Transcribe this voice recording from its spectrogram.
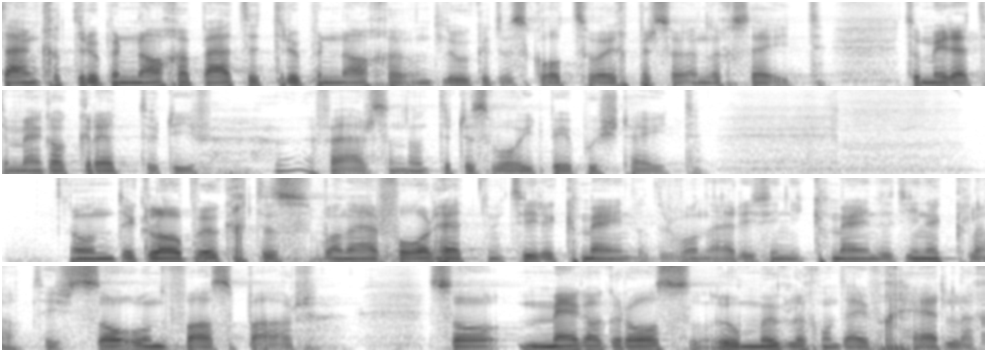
Denkt darüber nach, betet darüber nach und schaut, was Gott zu euch persönlich sagt. Zu mir hat er mega geredet durch die Versen und durch das, was in der Bibel steht. Und ich glaube wirklich, das, was er vorhat mit seiner Gemeinde oder was er in seine Gemeinde hineingeladen hat, ist so unfassbar, so mega gross, unmöglich und einfach herrlich.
